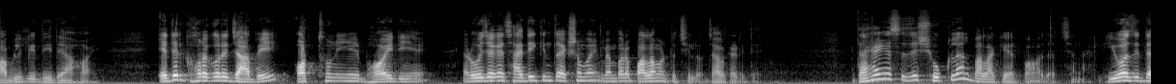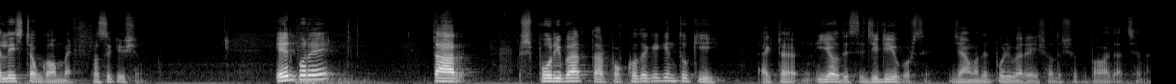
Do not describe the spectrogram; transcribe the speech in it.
পাবলিকলি দিয়ে দেওয়া হয়, এদের ঘরে ঘরে যাবে, অর্থ নিয়ে, ভয় নিয়ে, কারণ ওই জায়গায় ছাইদি কিন্তু একসময় মেম্বার অফ পার্লামেন্টও ছিল ঝালকাঠিতে দেখা গেছে যে শুক্লাল বালাকে আর পাওয়া যাচ্ছে না। He was in the list of government prosecution এরপরে তার পরিবার, তার পক্ষ থেকে কিন্তু কি একটা ইয়েও দিচ্ছে জিডিও করছে যে আমাদের পরিবারের এই সদস্যকে পাওয়া যাচ্ছে না।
